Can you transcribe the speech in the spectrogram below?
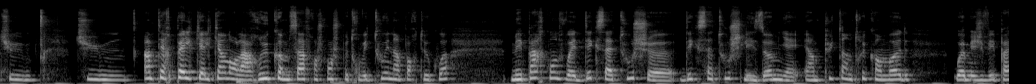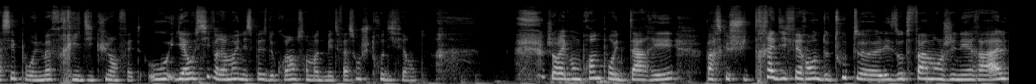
tu, tu interpelles quelqu'un dans la rue comme ça franchement je peux trouver tout et n'importe quoi. Mais par contre ouais, dès que ça touche euh, dès que ça touche les hommes il y a un putain de truc en mode ouais mais je vais passer pour une meuf ridicule en fait. Ou il y a aussi vraiment une espèce de croyance en mode mais de toute façon je suis trop différente Genre ils vont me prendre pour une tarée parce que je suis très différente de toutes euh, les autres femmes en général.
